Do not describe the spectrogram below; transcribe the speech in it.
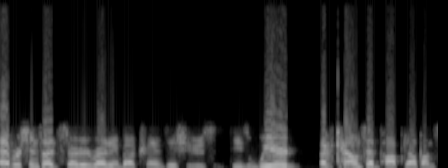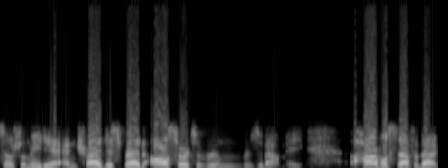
ever since I'd started writing about trans issues, these weird accounts had popped up on social media and tried to spread all sorts of rumors about me. Horrible stuff about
